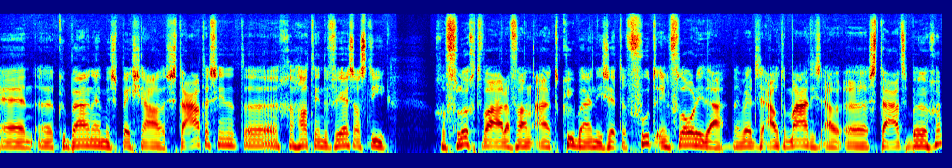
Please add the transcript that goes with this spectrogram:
En eh Cubanen hebben speciale status in het, eh, gehad in de VS. Als die gevlucht waren vanuit Cuba en die zetten voet in Florida, dan werden ze automatisch eh, staatsburger.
